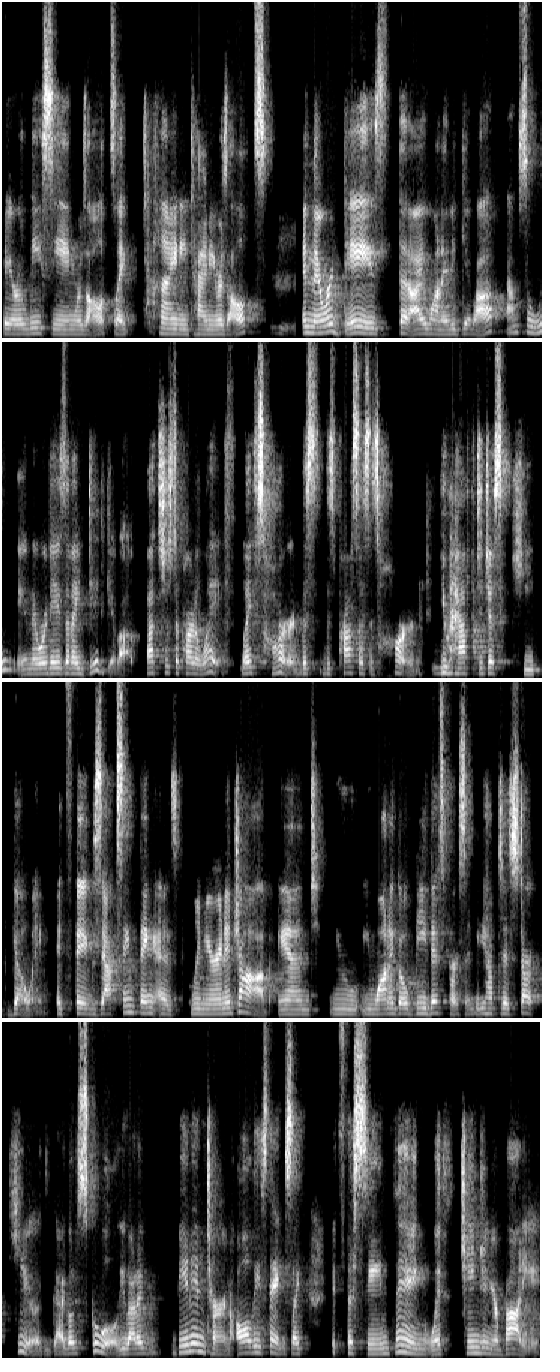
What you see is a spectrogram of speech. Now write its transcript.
barely seeing results, like tiny, tiny results. Mhm. And there were days that I wanted to give up. Absolutely. And there were days that I did give up. That's just a part of life. Life's hard. This this process is hard. You have to just keep going. It's the exact same thing as when you're in a job and you you want to go be this person, but you have to start here. You got to go to school. You got to be an intern. All these things. Like it's the same thing with changing your body.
